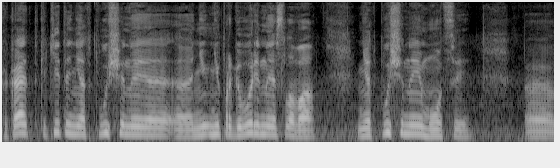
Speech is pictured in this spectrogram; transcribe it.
какие-то неотпущенные, э, не, непроговоренные слова, неотпущенные эмоции. Э,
